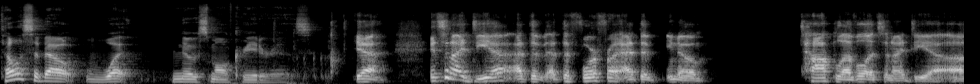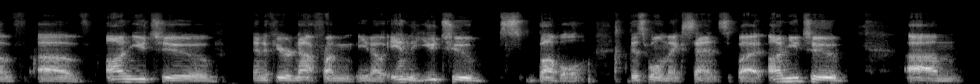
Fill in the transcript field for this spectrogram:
tell us about what no small creator is. Yeah. It's an idea at the at the forefront at the you know top level it's an idea of of on youtube. And if you're not from you know in the youtube bubble this won't make sense. But on youtube um,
